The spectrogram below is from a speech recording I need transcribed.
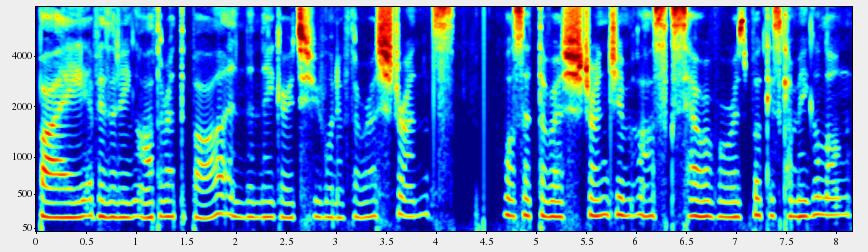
by visiting Arthur at the bar and then they go to one of the restaurants. Whilst at the restaurant, Jim asks how Aurora's book is coming along.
